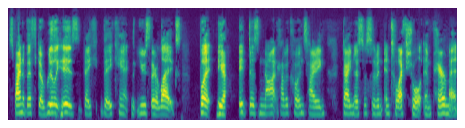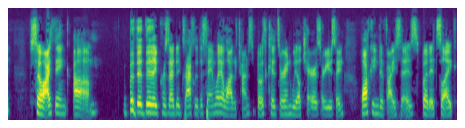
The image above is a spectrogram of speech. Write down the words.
spina bifida really is they they can't use their legs, but it, Yeah. it does not have a coinciding diagnosis of an intellectual impairment. So I think, um, but the, they present exactly the same way. A lot of times, both kids are in wheelchairs or using walking devices, but it's like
